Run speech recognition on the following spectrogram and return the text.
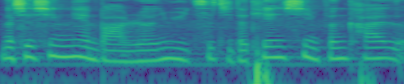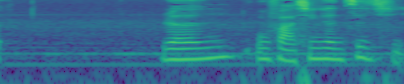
那些信念把人与自己的天性分开了。人无法信任自己，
